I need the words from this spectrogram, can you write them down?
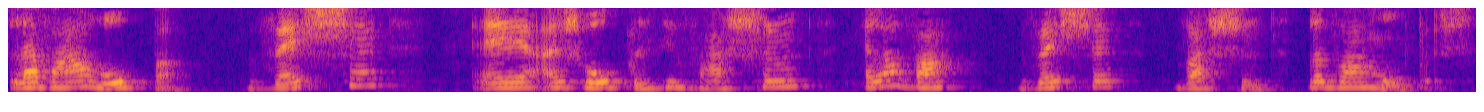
lavar a roupa. Wäsche é as roupas e waschen é lavar. Wäsche waschen, lavar roupas.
